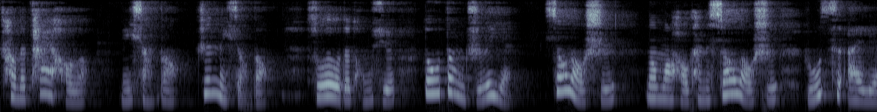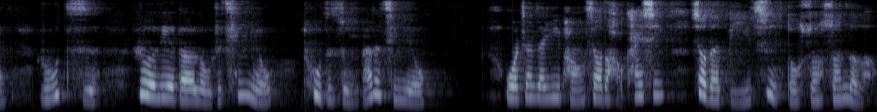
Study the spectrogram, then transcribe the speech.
唱得太好了！没想到，真没想到！”所有的同学都瞪直了眼。肖老师那么好看的肖老师，如此爱恋，如此热烈地搂着清流，兔子嘴巴的清流。我站在一旁，笑得好开心，笑得鼻子都酸酸的了。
